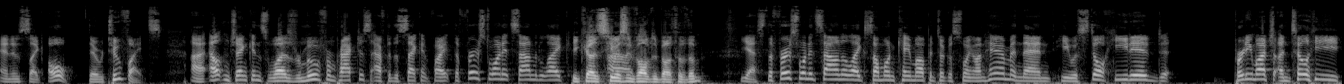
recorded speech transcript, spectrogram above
And it's like, oh, there were two fights. Uh, Elgton Jenkins was removed from practice after the second fight. The first one, it sounded like because he was uh, involved in both of them. yes, the first one it sounded like someone came up and took a swing on him, and then he was still heated pretty much until he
